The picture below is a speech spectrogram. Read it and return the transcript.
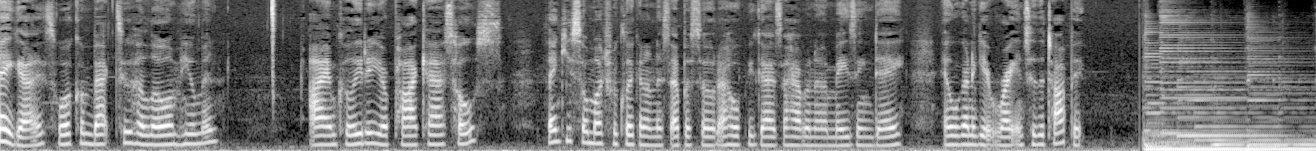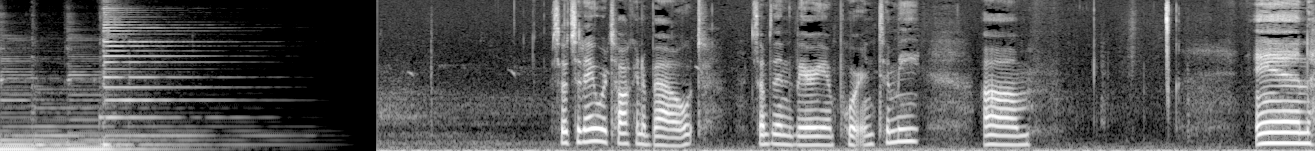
Hey guys, welcome back to Hello, I'm Human. I am Kalita, your podcast host. Thank you so much for clicking on this episode. I hope you guys are having an amazing day, and we're going to get right into the topic. So, today we're talking about something very important to me. Um, and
